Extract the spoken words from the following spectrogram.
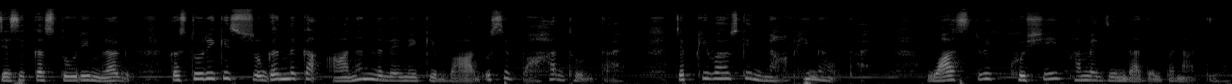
जैसे कस्तूरी मृग, कस्तूरी की सुगंध का आनंद लेने के बाद उसे बाहर ढूंढता है, जबकि वह उसके नाभि में होता है। वास्तविक खुशी हमें ज़िंदा दिल बनाती है।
